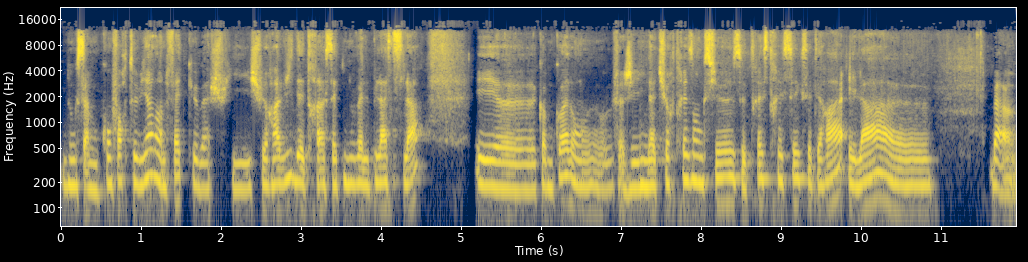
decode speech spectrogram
donc ça me conforte bien dans le fait que bah, je suis je suis ravie d'être à cette nouvelle place là. Et euh, comme quoi, j'ai une nature très anxieuse, très stressée, etc. Et là, euh, bah,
